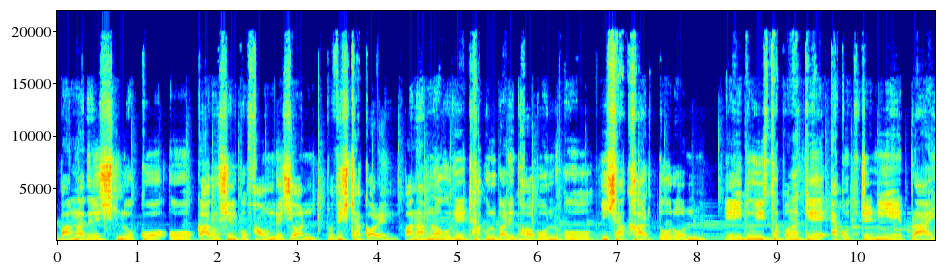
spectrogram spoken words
বাংলাদেশ লোক ও কারুশিল্প ফাউন্ডেশন প্রতিষ্ঠা করেন। পানাম নগরীর ঠাকুরবাড়ি ভবন ও ইশাখার তোরণ এই দুই স্থাপনাকে একত্রে নিয়ে প্রায়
